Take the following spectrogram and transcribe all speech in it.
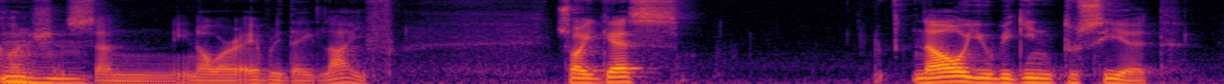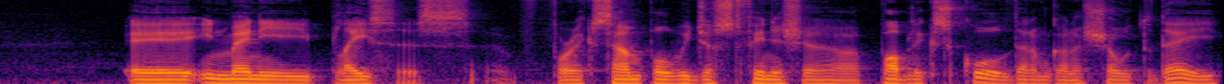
conscious mm-hmm. and in our everyday life. So I guess now you begin to see it uh, in many places. For example, we just finished a public school that I'm going to show today.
